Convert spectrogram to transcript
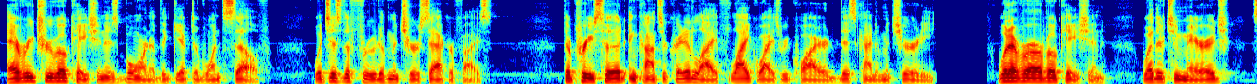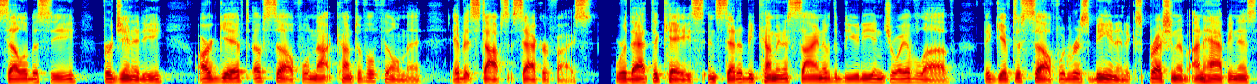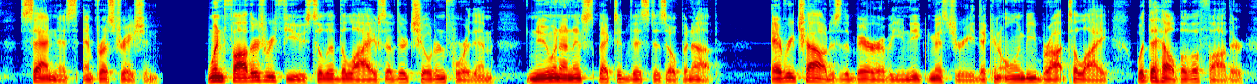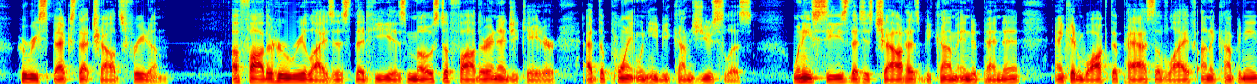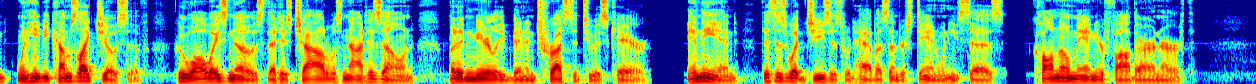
Every true vocation is born of the gift of oneself, which is the fruit of mature sacrifice. The priesthood and consecrated life likewise required this kind of maturity. Whatever our vocation, whether to marriage, celibacy, virginity, our gift of self will not come to fulfillment if it stops at sacrifice. Were that the case, instead of becoming a sign of the beauty and joy of love, the gift of self would risk being an expression of unhappiness, sadness, and frustration. When fathers refuse to live the lives of their children for them, new and unexpected vistas open up. Every child is the bearer of a unique mystery that can only be brought to light with the help of a father who respects that child's freedom. A father who realizes that he is most a father and educator at the point when he becomes useless, when he sees that his child has become independent and can walk the paths of life unaccompanied, when he becomes like Joseph, who always knows that his child was not his own, but had merely been entrusted to his care. In the end, this is what Jesus would have us understand when he says, Call no man your father on earth,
